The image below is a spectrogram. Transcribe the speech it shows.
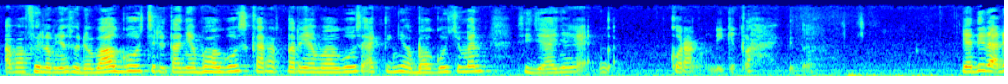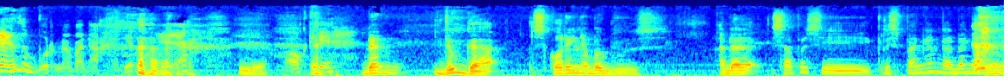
apa filmnya sudah bagus, ceritanya bagus, karakternya bagus, aktingnya bagus, cuman CGI-nya kayak nggak kurang dikit lah gitu. Ya tidak ada yang sempurna pada akhirnya ya. Iya. Oke. Eh, dan juga scoringnya bagus. Ada siapa sih Chris Pine kan kadang nyanyi,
